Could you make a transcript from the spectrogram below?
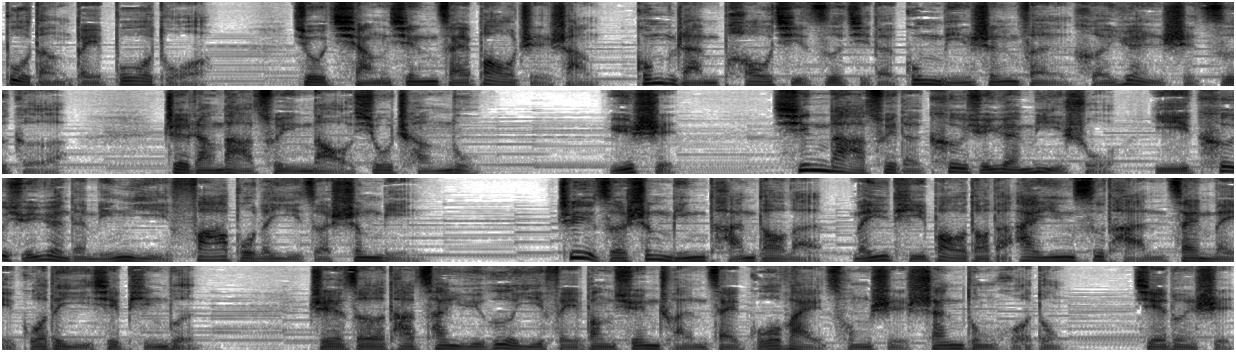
不等被剥夺，就抢先在报纸上公然抛弃自己的公民身份和院士资格，这让纳粹恼羞成怒。于是，亲纳粹的科学院秘书以科学院的名义发布了一则声明。这则声明谈到了媒体报道的爱因斯坦在美国的一些评论，指责他参与恶意诽谤宣传，在国外从事煽动活动。结论是，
